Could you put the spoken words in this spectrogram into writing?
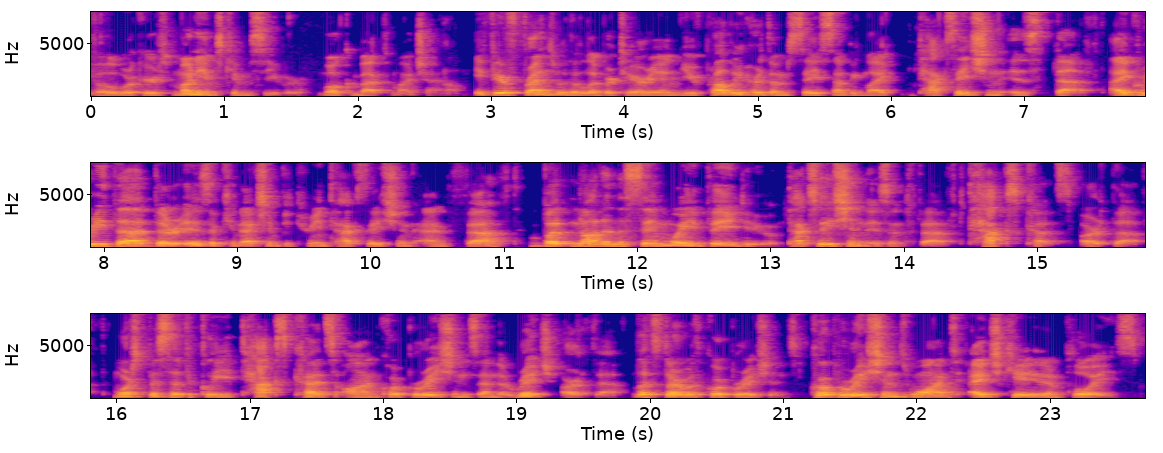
fellow workers, my name is Kim Siever. Welcome back to my channel. If you're friends with a libertarian, you've probably heard them say something like, taxation is theft. I agree that there is a connection between taxation and theft, but not in the same way they do. Taxation isn't theft. Tax cuts are theft. More specifically, tax cuts on corporations and the rich are theft. Let's start with corporations. Corporations want educated employees.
